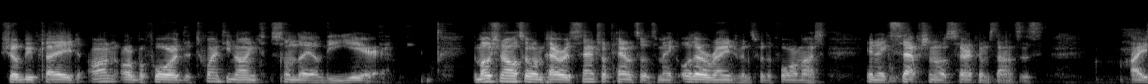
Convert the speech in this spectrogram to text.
should be played on or before the 29th Sunday of the year. The motion also empowers Central Council to make other arrangements for the format in exceptional circumstances. I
